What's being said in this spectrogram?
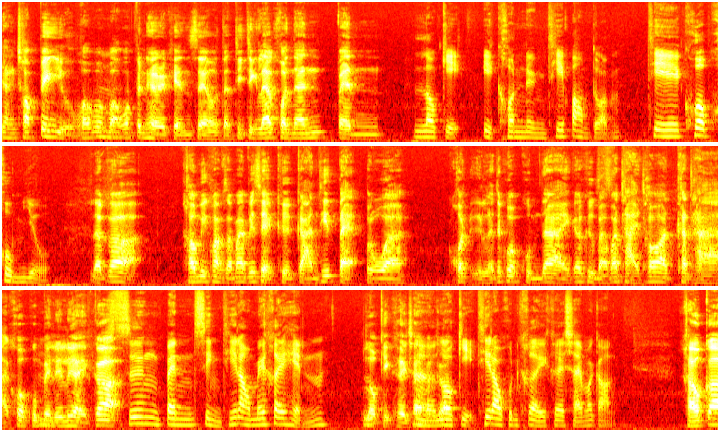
ยังช้อปปิ้งอยู่เพราะว่าบอกว่าเป็น hurricane sale แต่จริง ๆ แล้วคนนั้นเป็นโลกิอีกคนหนึ่งที่ปลอมตัวที่ควบคุมอยู่ แล้วก็เขามีความสามารถพิเศษคือการที่แตะตัวคนอื่นแล้วจะควบคุมได้ ก็คือแบบว่าถ่ายทอดคาถาควบคุมไปเรื่อย ๆ ก็ ซึ่งเป็นสิ่งที่เราไม่เคยเห็น โลกิเคยใช้เออมาโลก่อนกิที่เราคุ้นเคยเคยใช้มาก่อน เขาก็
